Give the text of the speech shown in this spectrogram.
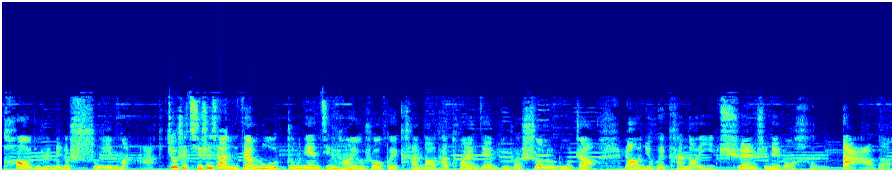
靠就是那个水马，就是其实像你在路中间经常有时候会看到它突然间，比如说设了路障，然后你就会看到一圈是那种很大的。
